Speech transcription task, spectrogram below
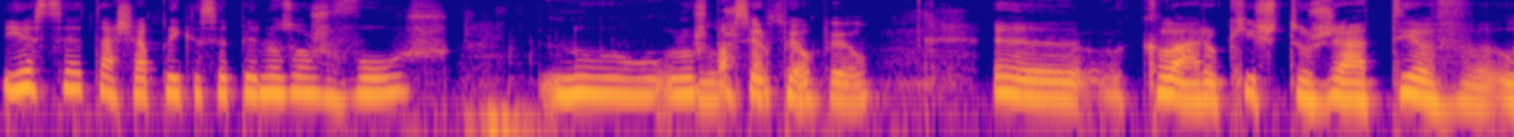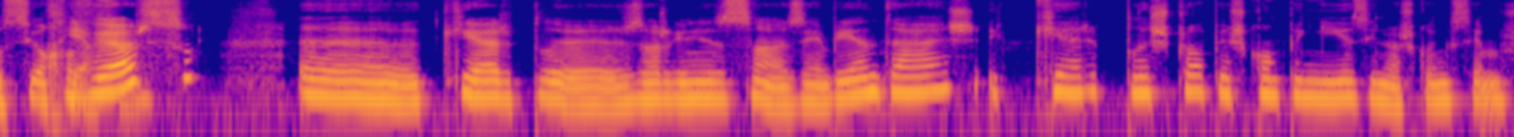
E essa taxa aplica-se apenas aos voos no, no, espaço, no espaço europeu. europeu. Uh, claro que isto já teve o seu reverso, uh, quer pelas organizações ambientais, quer pelas próprias companhias, e nós conhecemos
